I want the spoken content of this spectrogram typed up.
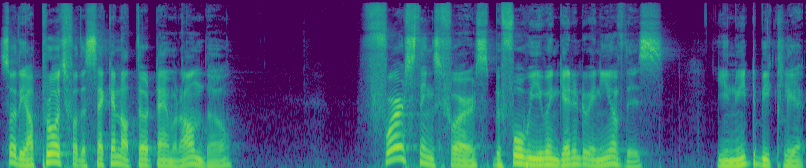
So, the approach for the second or third time around, though, first things first, before we even get into any of this, you need to be clear.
